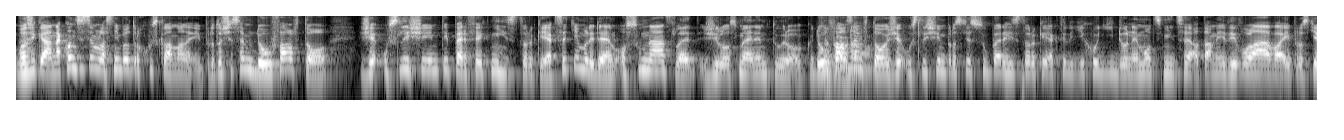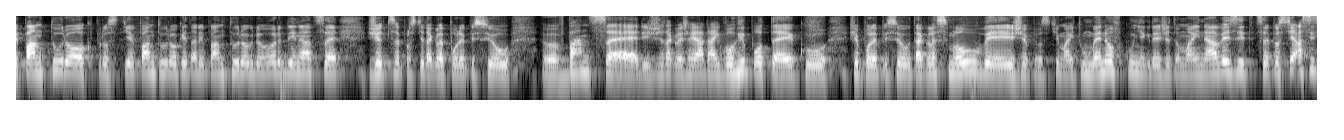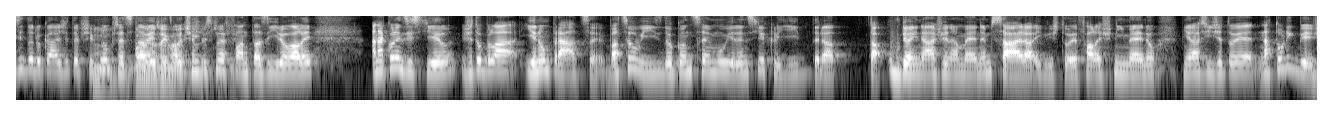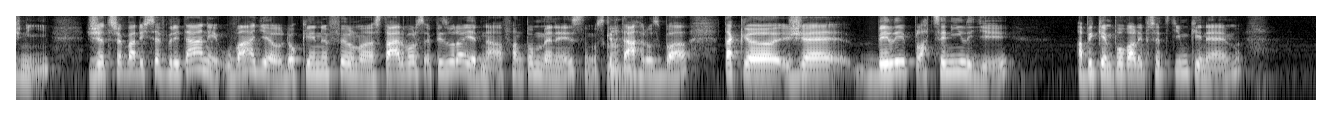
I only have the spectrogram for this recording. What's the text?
On říká, na konci jsem vlastně byl trochu zklamaný, protože jsem doufal v to, že uslyším ty perfektní historky, jak se těm lidem 18 let žilo s jménem Turok. Doufal jsem v no. to, že uslyším prostě super historky, jak ty lidi chodí do nemocnice a tam je vyvolávají prostě pan Turok, prostě pan Turok je tady pan Turok do ordinace, že se prostě takhle podepisují eh, v bance, když takhle žádají o hypotéku, že podepisují takhle smlouvy, že prostě mají tu menovku někde, že to mají na vizitce. Prostě asi si to dokážete všechno hmm, představit, o čem bychom fantazírovali. A nakonec zjistil, že to byla jenom práce. Ba co víc, dokonce mu jeden z těch lidí, teda ta údajná žena jménem Sára, i když to je falešný jméno, měla říct, že to je natolik běžný, že třeba když se v Británii uváděl do kin film Star Wars epizoda 1, Phantom Menace, nebo Skrytá uh-huh. hrozba, tak eh, že byli placení lidi, aby kempovali před tím kinem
